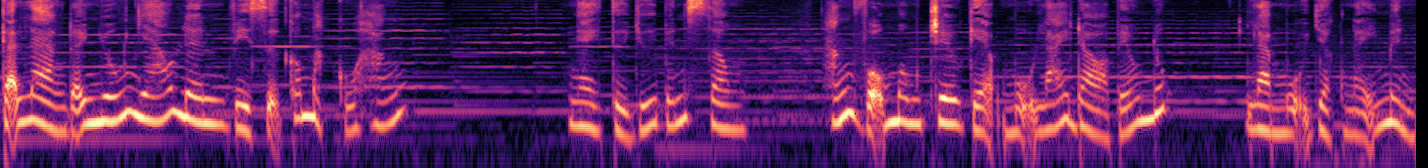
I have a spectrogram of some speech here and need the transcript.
cả làng đã nhốn nháo lên vì sự có mặt của hắn. Ngay từ dưới bến sông, hắn vỗ mông treo gẹo mụ lái đò béo nút làm mụ giật nảy mình.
